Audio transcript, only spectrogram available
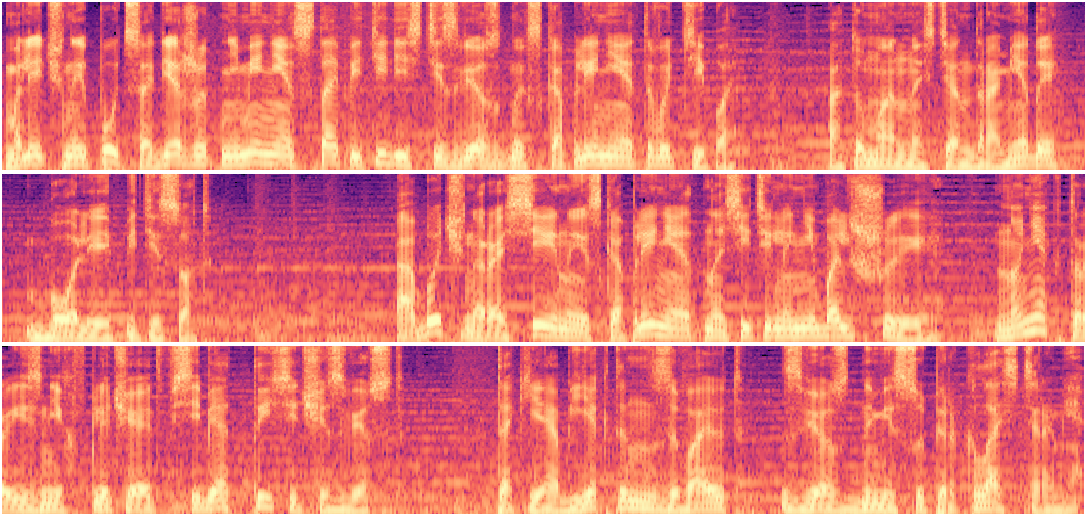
Млечный Путь содержит не менее 150 звездных скоплений этого типа, а туманность Андромеды – более 500. Обычно рассеянные скопления относительно небольшие, но некоторые из них включают в себя тысячи звезд. Такие объекты называют звездными суперкластерами.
